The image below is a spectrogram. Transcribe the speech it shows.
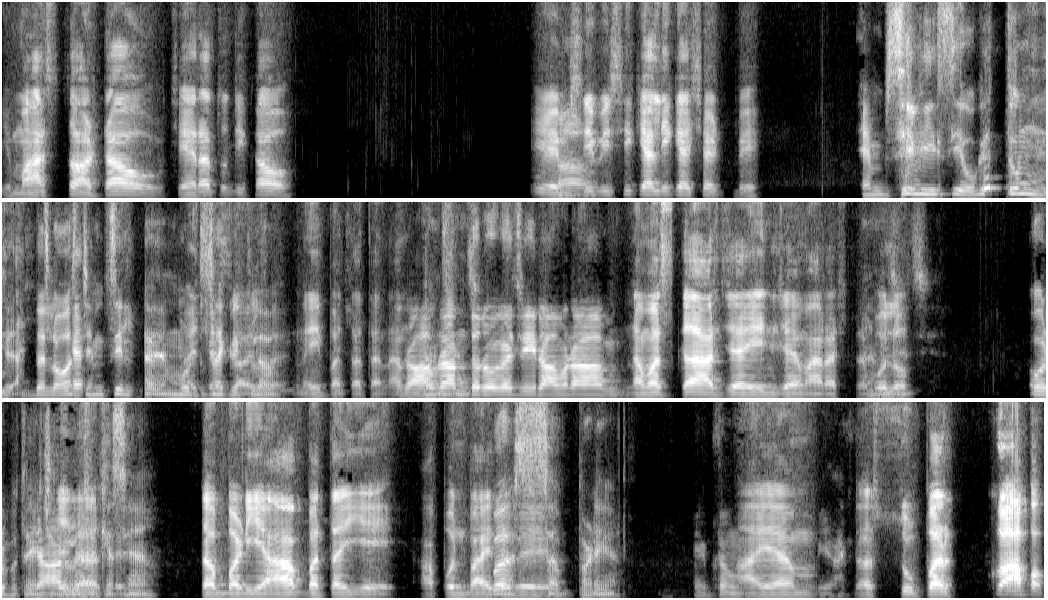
ये मास्क तो हटाओ चेहरा तो दिखाओ। ये हाँ। एमसीबीसी क्या लिखा है शर्ट पे? एमसीवीसी हो गए तुम the lost MC motorcycle club नहीं पता था ना। राम राम दरोगा जी राम राम। नमस्कार जय हिंद जय महाराष्ट्र बोलो। और बताइए है? कैसे हैं सब बढ़िया आप बताइए अपन बाय द वे सब बढ़िया। एकदम I am the super cop of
